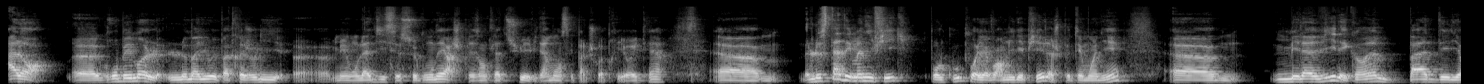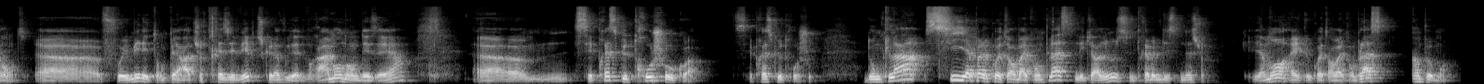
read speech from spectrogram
Alors, euh, gros bémol, le maillot est pas très joli, euh, mais on l'a dit, c'est secondaire. Je plaisante là-dessus, évidemment, c'est pas le choix prioritaire. Euh, le stade est magnifique, pour le coup, pour y avoir mis les pieds, là, je peux témoigner. Mais la ville est quand même pas délirante. faut aimer les températures très élevées, parce que là, vous êtes vraiment dans le désert. c'est presque trop chaud, quoi. C'est presque trop chaud. Donc là, s'il n'y a pas le quarterback en place, les Cardinals, c'est une très belle destination. Évidemment, avec le quarterback en place, un peu moins.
